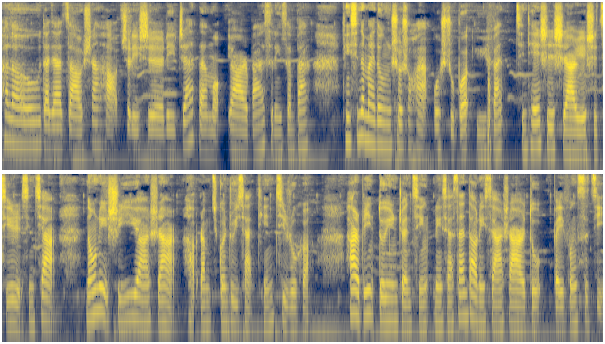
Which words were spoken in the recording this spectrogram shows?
Hello，大家早上好，这里是荔枝 FM 幺二八四零三八，听心的脉动说说话，我是主播于帆。今天是十二月十七日，星期二，农历十一月二十二。好，让我们去关注一下天气如何。哈尔滨多云转晴，零下三到零下二十二度，北风四级，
